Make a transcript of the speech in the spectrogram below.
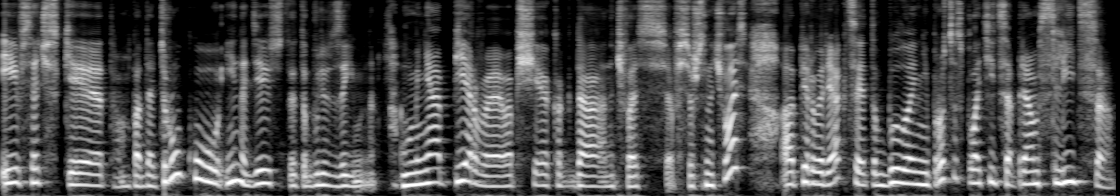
и всячески там, подать руку, и надеюсь, что это будет взаимно. У меня первое вообще, когда началось все, что началось, а первая реакция это было не просто сплотиться, а прям слиться.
